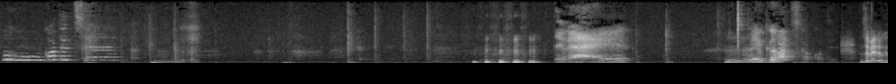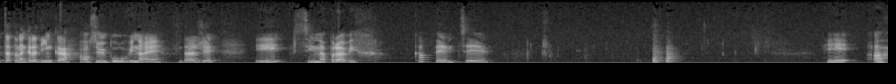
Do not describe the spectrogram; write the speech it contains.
Уху, Котец се. Тебе. Е, градска котец. Заведох децата на градинка. 8.30 е даже. И си направих кафенце. И... Ах,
